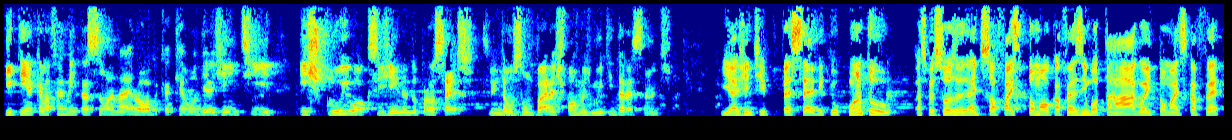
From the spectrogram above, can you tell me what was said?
e tem aquela fermentação anaeróbica, que é onde a gente exclui o oxigênio do processo. Sim. Então são várias formas muito interessantes. E a gente percebe que o quanto as pessoas, a gente só faz tomar o cafezinho, botar água e tomar esse café,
